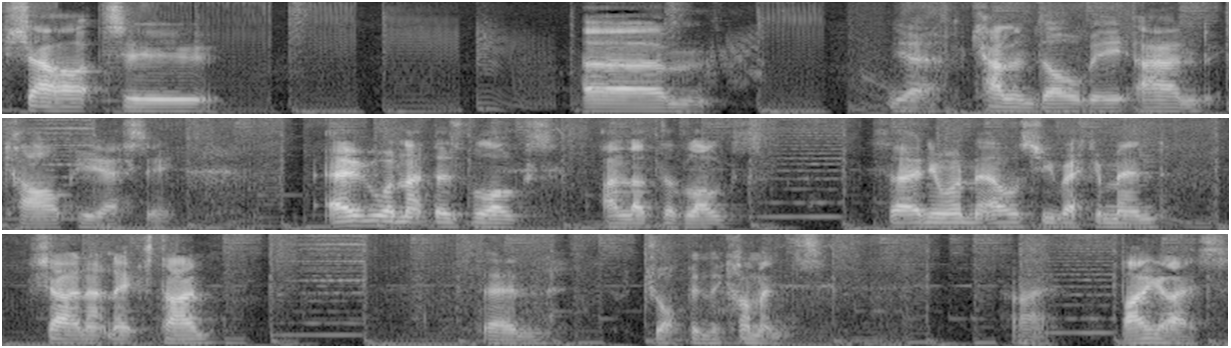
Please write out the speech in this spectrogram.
Shout out to um, yeah, Callum Dolby and Carl PSC. Everyone that does vlogs, I love the vlogs. So anyone else you recommend shouting out next time, then drop in the comments. Alright, bye guys.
